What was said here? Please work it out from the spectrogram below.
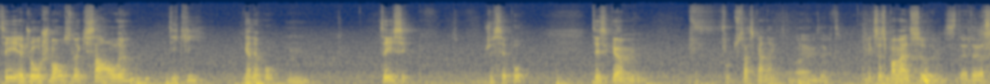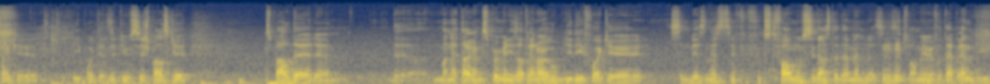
tu sais, Joe Schmoes, là, qui sort, là, t'es qui? Tu connais pas? Mhm. Tu sais, c'est. Je sais pas. Tu sais, c'est comme. Faut que tu te fasses connaître. Ouais, exact. Fait que ça, c'est pas mal ça. C'est intéressant que tous les points que tu as dit. Puis aussi, je pense que tu parles de, de, de monétaire un petit peu, mais les entraîneurs oublient des fois que c'est une business. tu. Faut, faut que tu te formes aussi dans ce domaine-là. tu sais. Mhm. C'est te former, mais faut t'apprendre. Puis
